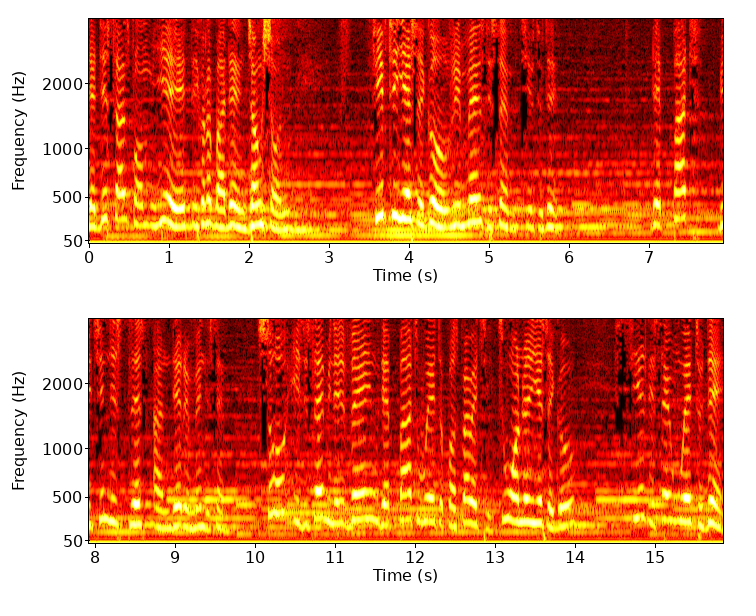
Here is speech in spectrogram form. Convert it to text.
the distance from here to Ikorobaden Junction 50 years ago remains the same till today. The path between this place and there remains the same. So it's the same in the vein the pathway to prosperity 200 years ago, still the same way today.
